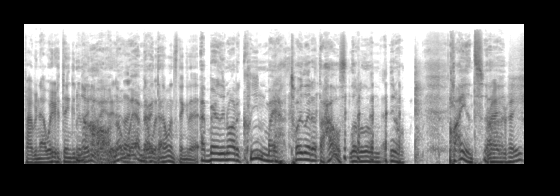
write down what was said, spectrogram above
probably not what you're thinking of no, anyway. No, like, way. I mean, no, no, one's thinking that. I barely know how to clean my toilet at the house, let alone you know, clients. Right, uh, right.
